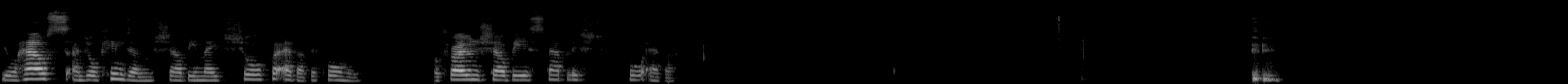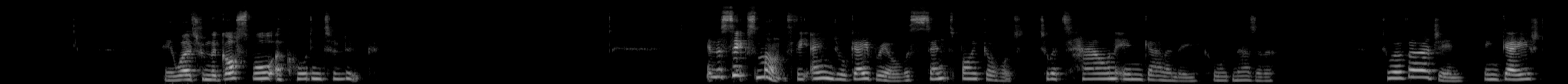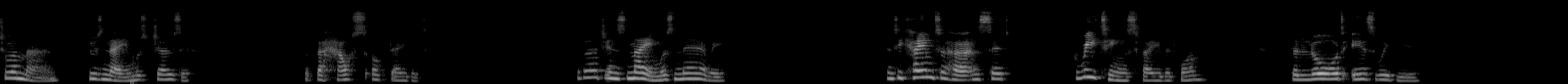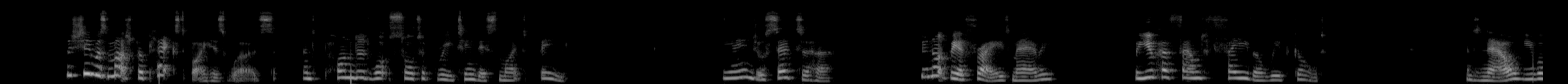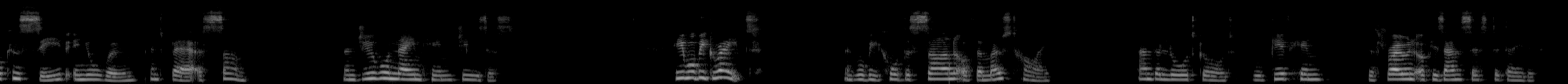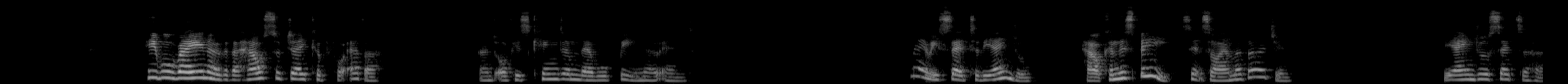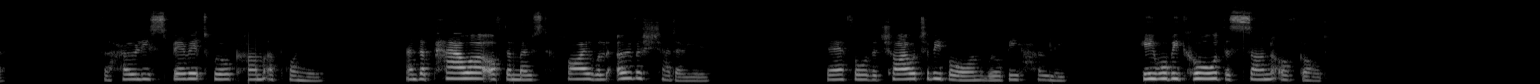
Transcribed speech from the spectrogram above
Your house and your kingdom shall be made sure forever before me. Your throne shall be established forever. Here words from the Gospel according to Luke. In the sixth month, the angel Gabriel was sent by God to a town in Galilee called Nazareth, to a virgin engaged to a man whose name was Joseph, of the house of David. The virgin's name was Mary. And he came to her and said, Greetings, favoured one. The Lord is with you. But she was much perplexed by his words and pondered what sort of greeting this might be. The angel said to her, Do not be afraid, Mary, for you have found favour with God. And now you will conceive in your womb and bear a son, and you will name him Jesus. He will be great and will be called the Son of the Most High, and the Lord God will give him the throne of his ancestor David. He will reign over the house of Jacob forever, and of his kingdom there will be no end. Mary said to the angel, How can this be, since I am a virgin? The angel said to her, The Holy Spirit will come upon you, and the power of the Most High will overshadow you. Therefore, the child to be born will be holy. He will be called the Son of God.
